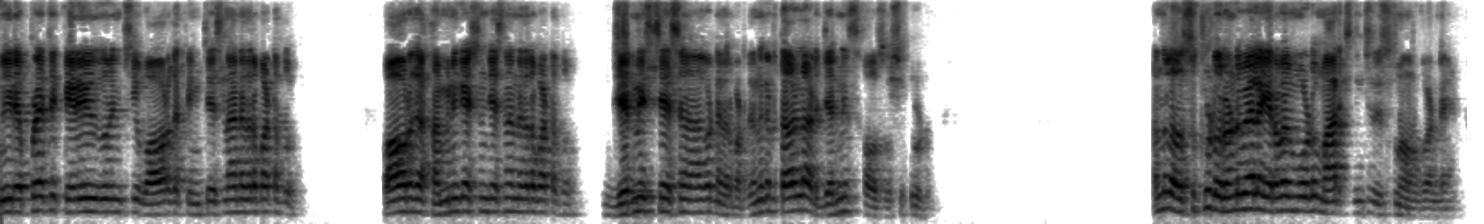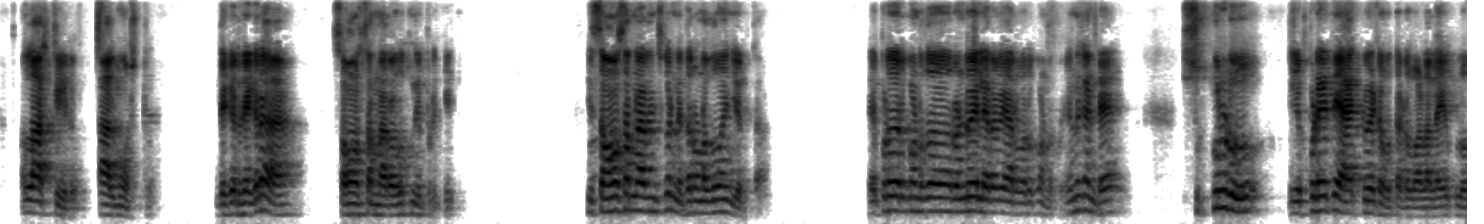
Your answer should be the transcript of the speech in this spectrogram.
మీరు ఎప్పుడైతే కెరీర్ గురించి ఓవర్గా థింక్ చేసినా నిద్ర పట్టదు. ఓవర్గా కమ్యూనికేషన్ చేసినా నిద్ర పట్టదు. జర్నీస్ చేసినా కూడా నిద్ర పట్టదు. ఎందుకంటే థర్డ్ లాడ్ జర్నీస్ హౌస్ శుక్రుడు. అందులో శుక్రుడు రెండు వేల ఇరవై మూడు మార్చి నుంచి తీసుకున్నాం అనుకోండి. Last year almost. దగ్గర దగ్గర సంవత్సరన్నర అవుతుంది ఇప్పటికి. ఈ సంవత్సరన్నర నుంచి కూడా నిద్ర ఉండదు అని చెప్తా. ఎప్పటి వరకు ఉండదు? రెండు వేల ఇరవై ఆరు వరకు ఉండదు. ఎందుకంటే శుక్రుడు ఎప్పుడైతే యాక్టివేట్ అవుతాడో వాళ్ళ లైఫ్లో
